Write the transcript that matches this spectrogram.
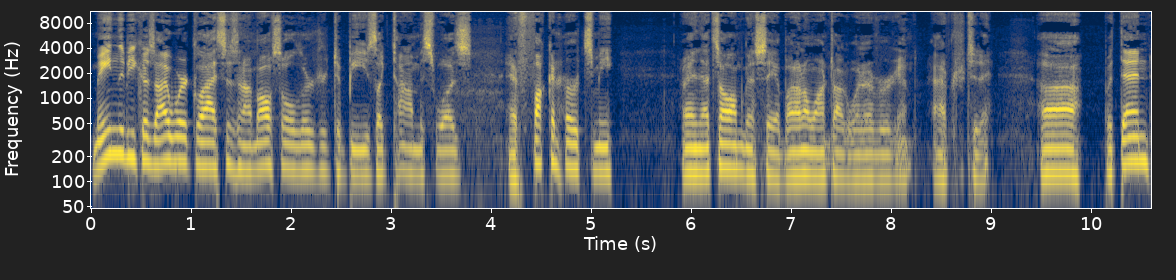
mainly because I wear glasses and I'm also allergic to bees, like Thomas was, and it fucking hurts me. And that's all I'm gonna say about. it. I don't want to talk about it ever again after today. Uh, but then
